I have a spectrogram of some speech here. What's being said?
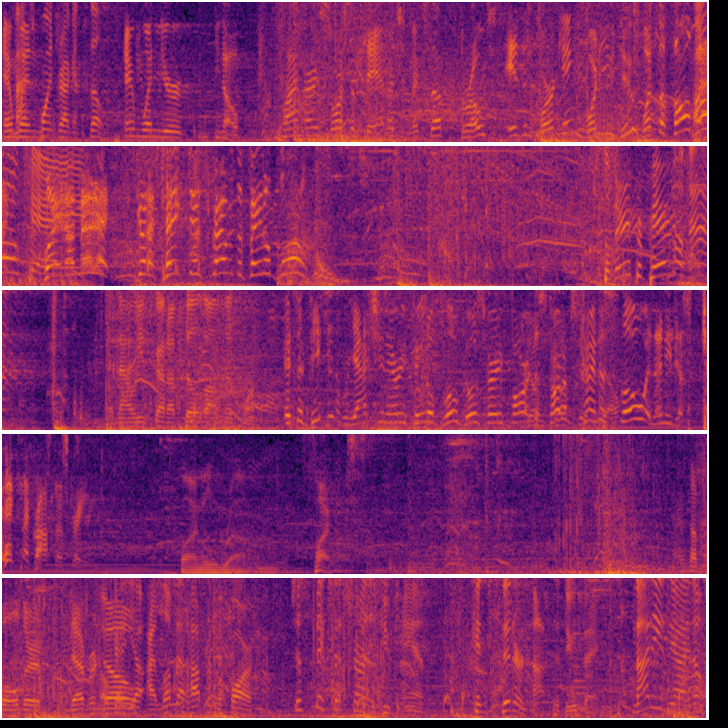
And Match when- point Dragon still. And when your, you know, primary source of damage and mix-up throw just isn't working, what do you do? What's the fallback? Okay. Wait a minute! Gonna take this round with the fatal blow! So very prepared on that. And now he's got to build on this one. It's a decent reactionary fatal blow, goes very far. The startup's kind of slow, and then he just kicks across the screen. Final round, fight! There's the boulder. Never know. Okay, yeah, I love that hop from afar. Just mix that shot if you can. Consider not to do things. Not easy, I know.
